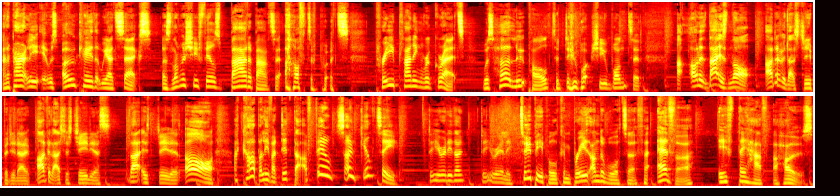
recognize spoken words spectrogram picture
and apparently it was okay that we had sex as long as she feels bad about it afterwards. Pre planning regret was her loophole to do what she wanted. Uh, honest, that is not. I don't think that's stupid, you know. I think that's just genius. That is genius. Oh, I can't believe I did that. I feel so guilty. Do you really, though? Do you really? Two people can breathe underwater forever if they have a hose.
